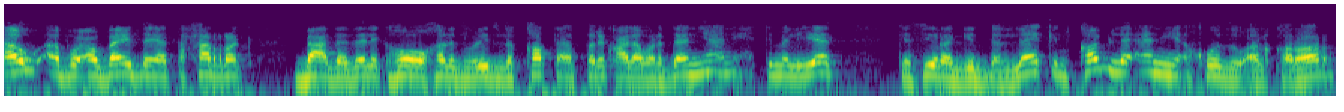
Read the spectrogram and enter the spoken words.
أو أبو عبيدة يتحرك بعد ذلك هو وخالد مريد لقطع الطريق على وردان. يعني احتماليات كثيرة جدا. لكن قبل أن يأخذوا القرار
